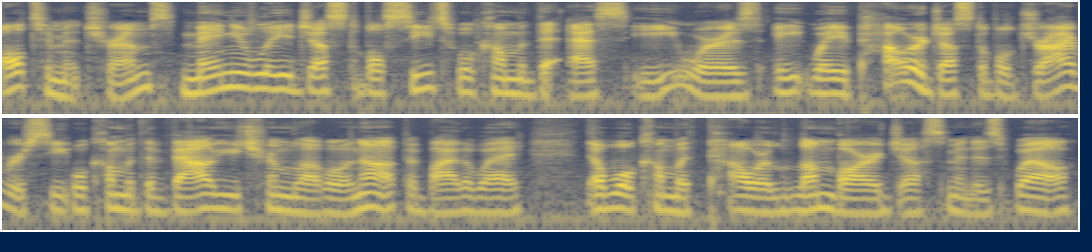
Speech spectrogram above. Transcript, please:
ultimate trims. Manually adjustable seats will come with the SE, whereas 8-way power adjustable driver seat will come with the value trim level and up. And by the way, that will come with power lumbar adjustment as well.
